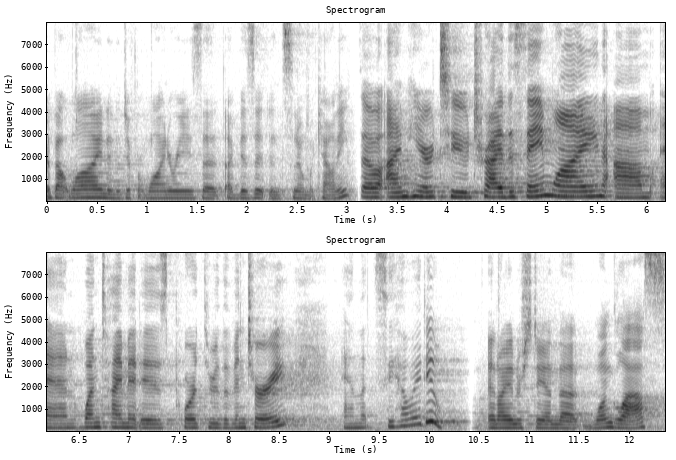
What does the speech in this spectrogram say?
about wine and the different wineries that I visit in Sonoma County. So I'm here to try the same wine, um, and one time it is poured through the Vinturi, and let's see how I do. And I understand that one glass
